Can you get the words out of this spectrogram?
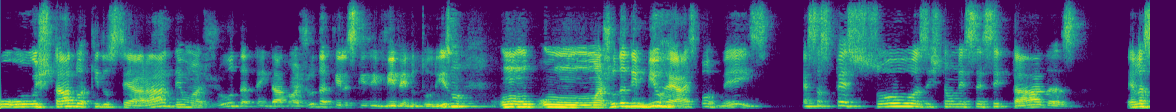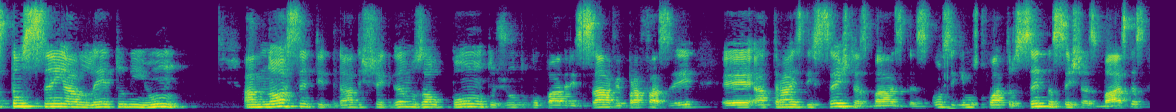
O, o, estado aqui do Ceará deu uma ajuda, tem dado uma ajuda àqueles que vivem do turismo, um, um, uma ajuda de mil reais por mês. Essas pessoas estão necessitadas, elas estão sem alento nenhum. A nossa entidade chegamos ao ponto, junto com o Padre Sávio, para fazer é, atrás de cestas básicas. Conseguimos 400 cestas básicas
